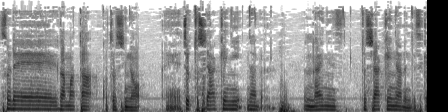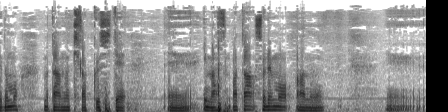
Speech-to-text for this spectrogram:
それがまた今年の、えちょっと年明けになる、来年年明けになるんですけども、またあの企画して、えいます。またそれもあの、え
